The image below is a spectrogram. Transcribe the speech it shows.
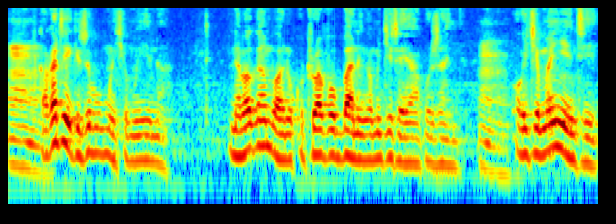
Mm. kakati ekizibu mwe kimuyina nabagamba wano ku travel ban nga mugita yakuzanya. Mm. okimanyi nti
